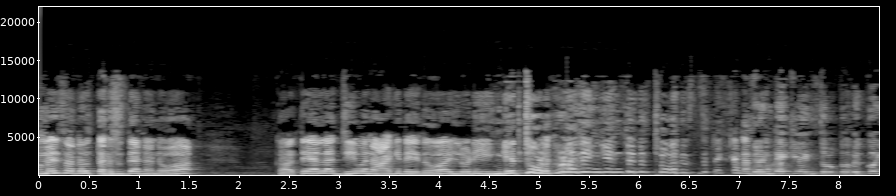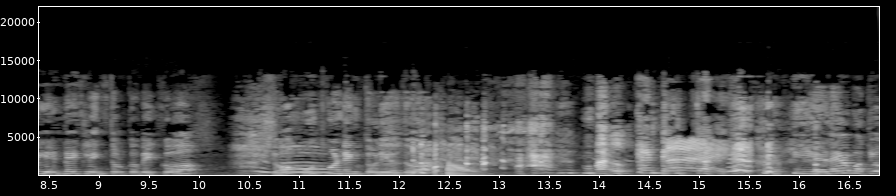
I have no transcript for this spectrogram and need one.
ಅಮೆಝಾನ್ ಅಲ್ಲಿ ತರಿಸ್ದೆ ನಾನು. ಕತೆ ಎಲ್ಲ ಜೀವನ ಆಗಿದೆ ಇದು. ಇಲ್ಲಿ ನೋಡಿ ಹಿಂಗೆ ತೊಳ್ಕೊಳ್ಳೋದು ಹಿಂಗೆ ಅಂತ ತೋರಿಸ್ತಾರೆ ಕಣ ಗಂಡೆಕ್ಲೆ ಹೆಂಗ್ ತೊಳ್ಕೊಬೇಕು ಎಣ್ಣೆಕ್ಲೆ ಹೆಂಗ್ ತೊಳ್ಕೊಬೇಕು? ಶೋ ಕೂತ್ಕೊಂಡ್ ಹೆಂಗ್ ತೊಳಿಯೋದು? ಈ ಎಳೆ ಮಕ್ಳು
